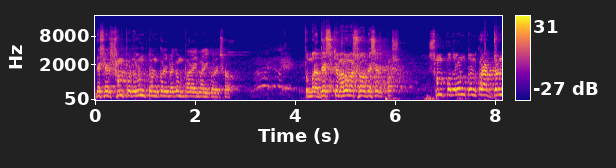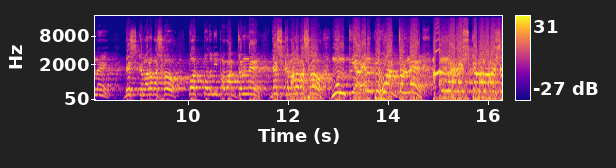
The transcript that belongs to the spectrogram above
দেশের সম্পদ লুণ্ঠন করে বেগম পাড়ায় বাড়ি করেছ। তোমরা দেশকে ভালোবাসো, দেশের সম্পদ লুণ্ঠন করার জন্যে দেশকে ভালোবাসো, পদ পদবি পাওয়ার জন্যে দেশকে ভালোবাসো, মন্ত্রী আর এমপি হওয়ার জন্যে আমরা দেশকে ভালোবাসো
